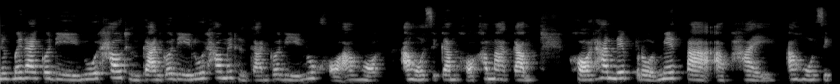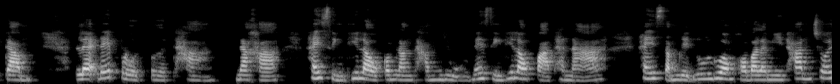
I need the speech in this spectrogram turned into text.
นึกไม่ได้ก็ดี รู้เท่าถึงการก็ดี รู้เท่าไม่ถึงการก็ดี ลูกขออโห อโหสิกรรมขอขมากรรม ขอท่านได้โปรดเมตตาอภัย อโหสิกรรม และได้โปรดเปิดทางนะคะ ให้สิ่งที่เรากำลังทำอยู่ ในสิ่งที่เราปรารถนา ให้สำเร็จรุ่ร่วงขอบารมีท่านช่วย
